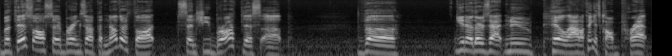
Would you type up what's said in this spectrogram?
But this also brings up another thought since you brought this up. The you know, there's that new pill out. I think it's called PrEP.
